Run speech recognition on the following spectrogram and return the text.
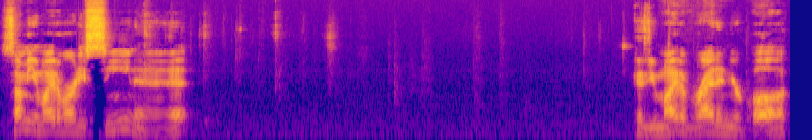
some of you might have already seen it. Because you might have read in your book.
